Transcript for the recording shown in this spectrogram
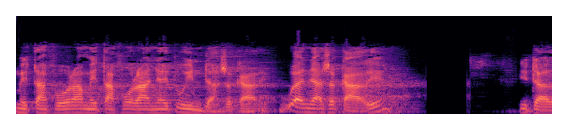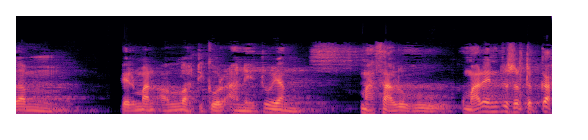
metafora-metaforanya itu indah sekali banyak sekali. Di dalam firman Allah di Quran itu yang masaluhu. Kemarin itu sedekah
